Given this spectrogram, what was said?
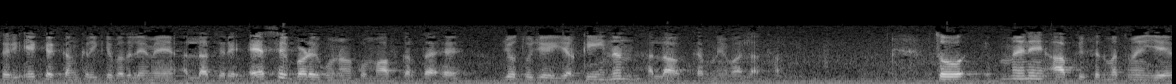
تیری ایک ایک کنکری کے بدلے میں اللہ تیرے ایسے بڑے گناہ کو معاف کرتا ہے جو تجھے یقیناً ہلاک کرنے والا تھا۔ تو میں نے آپ کی خدمت میں یہ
